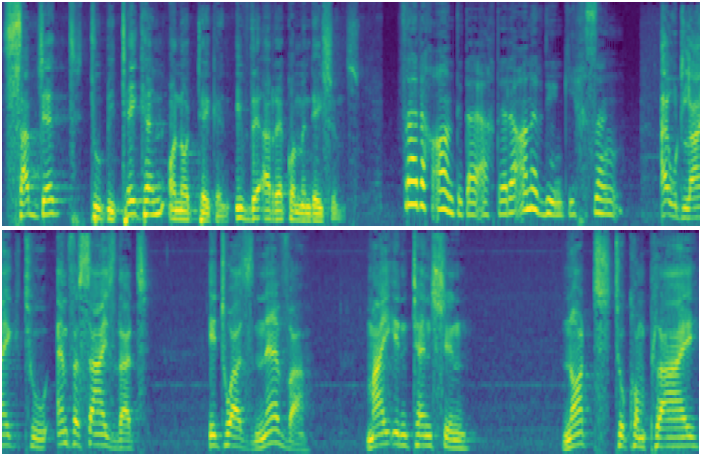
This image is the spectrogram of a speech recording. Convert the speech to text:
subject to be taken or not taken if there are recommendations. Vrydag aand het hy egter 'n ander deentjie gesing. I would like to emphasize that it was never my intention not to comply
